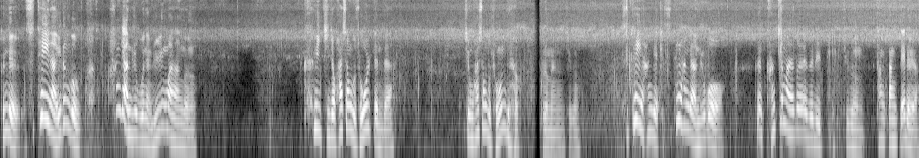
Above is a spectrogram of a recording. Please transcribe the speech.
근데 스테이나 이런 거 한 개 안 주고 그냥 릴링만 한건 거의 진짜 활성도 좋을 텐데 지금 활성도 좋은데요. 그러면은 지금 스테이 한 개, 스테이 한 개 안 주고, 그냥 감기만 해도 애들이 지금 땅땅 때려요.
